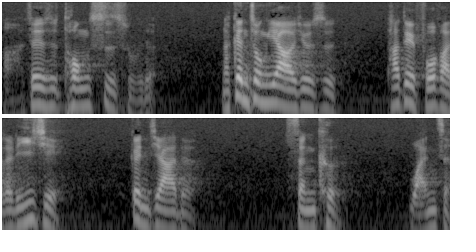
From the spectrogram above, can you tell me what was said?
啊，这是通世俗的。那更重要就是他对佛法的理解更加的深刻、完整。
